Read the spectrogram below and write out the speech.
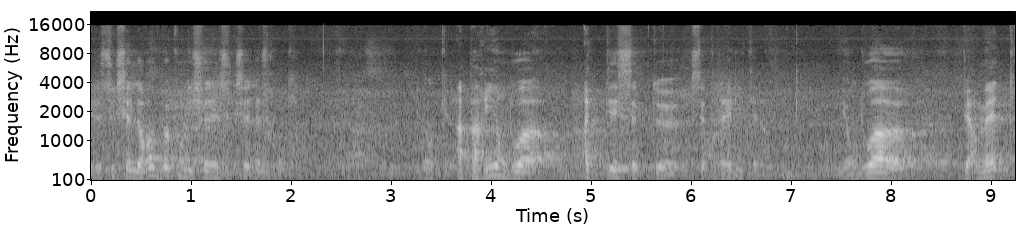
et le succès de l'Europe doit conditionner le succès de l'Afrique. Et donc à Paris, on doit acter cette, cette réalité-là. Et on doit euh, permettre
